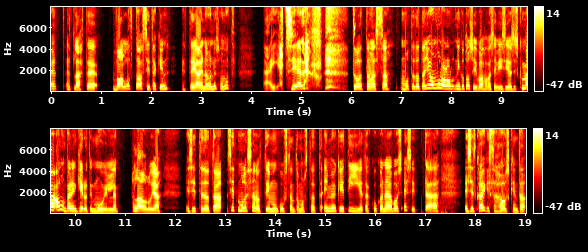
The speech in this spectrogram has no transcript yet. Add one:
että, että lähtee vallottaa sitäkin, ettei aina ole ne samat äijät siellä tuottamassa. Mutta tota, joo, mulla on ollut niin tosi vahva se visio. Siis kun mä alun perin kirjoitin muille lauluja, ja sitten tota, sit mulle sanottiin mun kustantamosta, että ei me oikein tiedetä, kuka nämä voisi esittää. Ja sitten kaikista hauskinta,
